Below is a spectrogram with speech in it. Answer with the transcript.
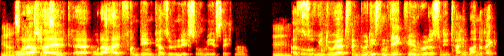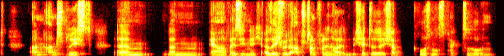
ja, Oder halt, äh, oder halt von denen persönlich so mäßig. Ne? Hm. Also so wie du jetzt, wenn du diesen Weg wählen würdest und die Taliban direkt an, ansprichst, ähm, dann, ja, weiß ich nicht. Also ich würde Abstand von denen halten. Ich hätte, ich habe großen Respekt so und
